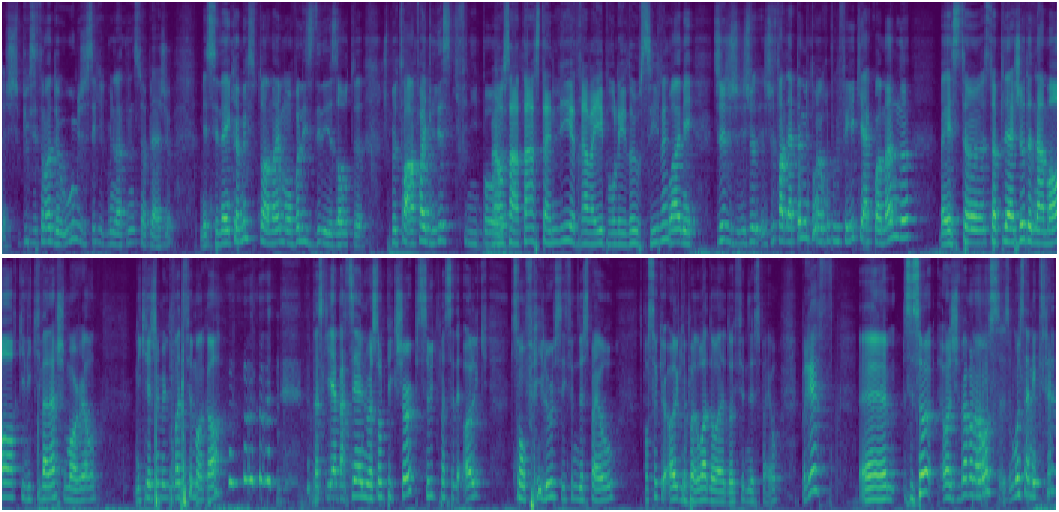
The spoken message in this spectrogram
je sais plus exactement de où, mais je sais que Lantern c'est un plagiat. Mais c'est dans les comics c'est tout en même, on voit les idées des autres. Je peux te faire en faire une liste qui finit pas. Mais on s'entend, Stanley a travaillé pour les deux aussi. Là. Ouais, mais je, je, je, je vais te faire de la peine, mais ton héros préféré qui est Aquaman, là, ben c'est un, c'est un plagiat de Namor qui est l'équivalent chez Marvel, mais qui a jamais eu le droit de film encore. Parce qu'il appartient à Universal Pictures, puis celui qui possède Hulk, qui sont frileux, c'est les films de super-héros. C'est pour ça que Hulk n'a pas le droit d'un film de super-héros. Bref, euh, c'est ça, j'y vais à mon annonce, moi ça m'excite.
